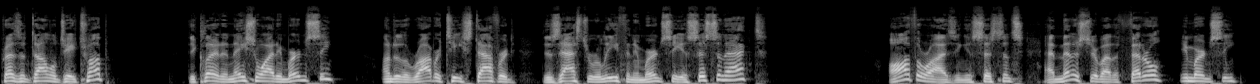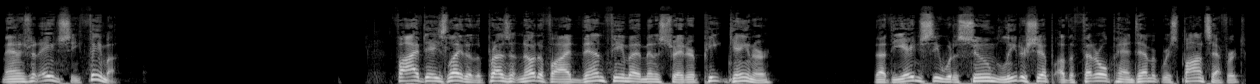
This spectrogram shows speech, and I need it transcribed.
President Donald J. Trump declared a nationwide emergency under the Robert T. Stafford Disaster Relief and Emergency Assistance Act, authorizing assistance administered by the Federal Emergency Management Agency, FEMA. Five days later, the president notified then FEMA Administrator Pete Gaynor that the agency would assume leadership of the federal pandemic response effort,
